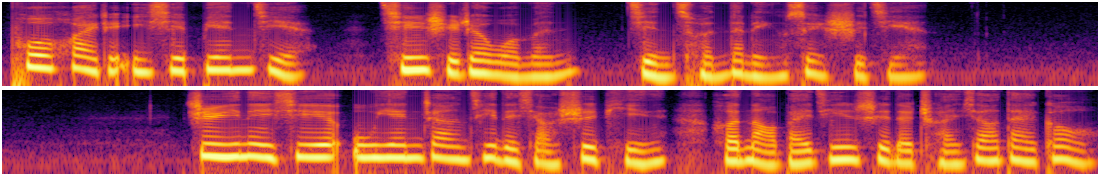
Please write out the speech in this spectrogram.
破坏着一些边界，侵蚀着我们仅存的零碎时间。至于那些乌烟瘴气的小视频和脑白金式的传销代购，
